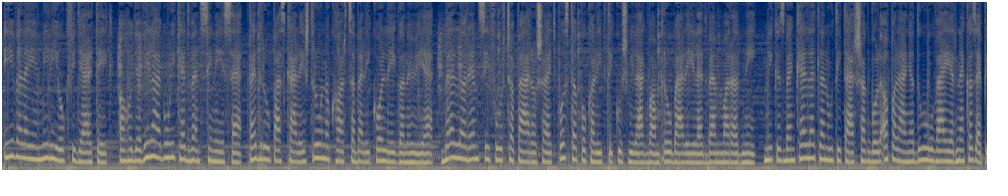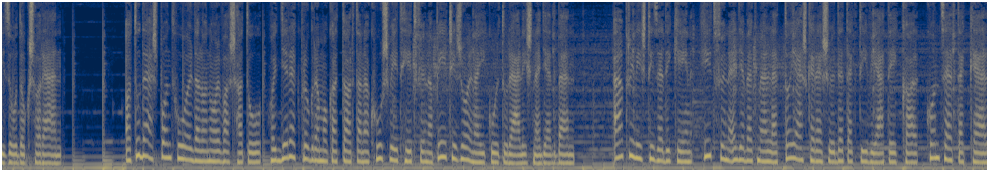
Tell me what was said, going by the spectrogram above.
Évelején milliók figyelték, ahogy a világ új kedvenc színésze, Pedro Pascal és trónok harcabeli kolléganője, Bella Ramsey furcsa párosa egy posztapokaliptikus világban próbál életben maradni, miközben kelletlen útitársakból apalánya duóvá érnek az epizódok során. A tudás.hu oldalon olvasható, hogy gyerekprogramokat tartanak húsvét hétfőn a Pécsi Zsolnai Kulturális Negyedben. Április 10-én, hétfőn egyebek mellett tojáskereső detektívjátékkal, koncertekkel,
